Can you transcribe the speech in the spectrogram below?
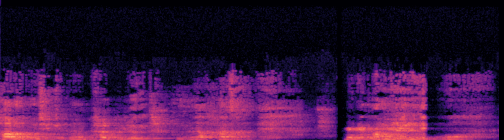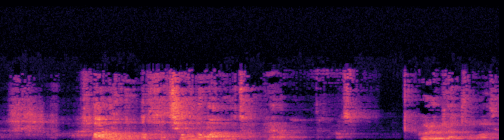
팔은 보시켜보면 팔 근력이 너무 약하잖아. 근데 내가 한번 이런 얘기 있고, 팔은 좀 더 하체 운동하는 것처럼 해라. 그렇게 좋아서.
